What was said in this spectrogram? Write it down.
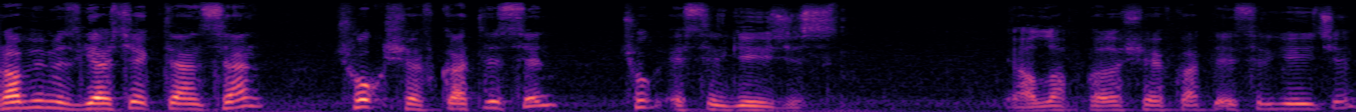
Rabbimiz gerçekten sen çok şefkatlisin, çok esirgeyicisin. E Allah bu kadar şefkatli esirgeyici.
